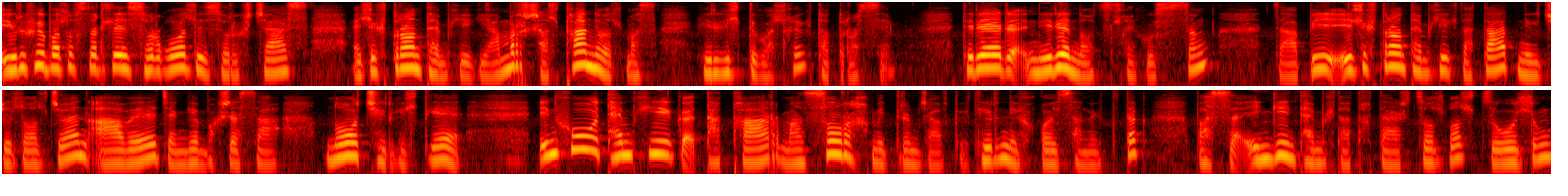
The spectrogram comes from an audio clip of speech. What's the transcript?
ерөнхий боловсролын сургуулийн сурагчаас электрон тамхиг ямар шалтгааны улмаас хэрэгэлдэг болохыг тодруулсан юм. Тэрээр нэрээ нууцлахыг хүссэн. За би электрон тамхиг татаад нэг жил болж байна. Аав ээж ангийн багшаасаа нууж хэргэлдэгэ. Энэхүү тамхиг татхаар мансуурах мэдрэмж авдаг. Тэр нь их гоё санагддаг. Бас энгийн тамхи татахтай харьцуулбал зөөлөн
